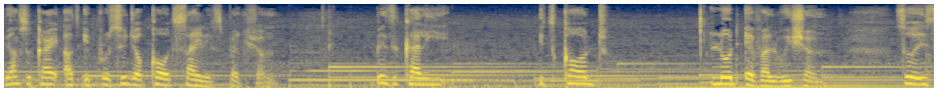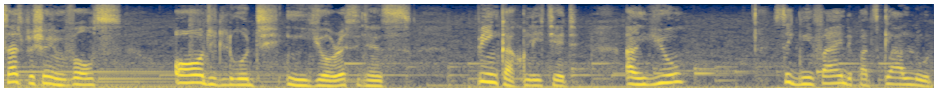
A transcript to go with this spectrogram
you have to carry out a procedure called site inspection. Basically, it's called load evaluation. So, a site inspection involves all the load in your residence being calculated and you signifying the particular load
